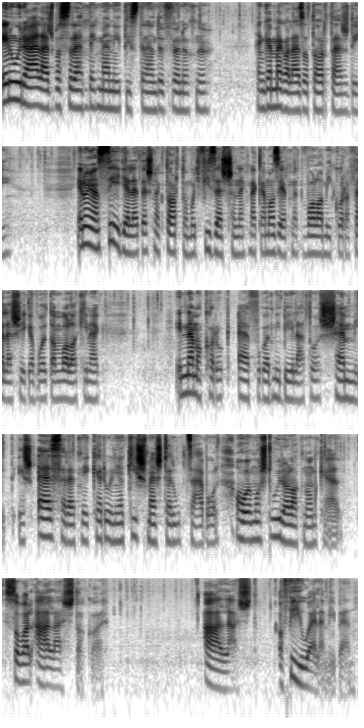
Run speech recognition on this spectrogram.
Én újra állásba szeretnék menni, tisztelendő főnöknő. Engem megaláz a tartásdíj. Én olyan szégyenletesnek tartom, hogy fizessenek nekem azért, mert valamikor a felesége voltam valakinek. Én nem akarok elfogadni Bélától semmit, és el szeretnék kerülni a Kismester utcából, ahol most újra laknom kell. Szóval állást akar. Állást. A fiú elemiben.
